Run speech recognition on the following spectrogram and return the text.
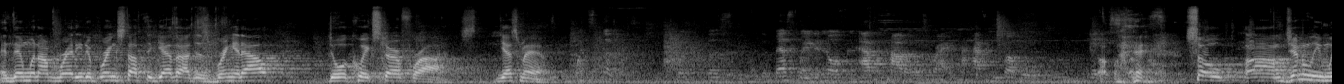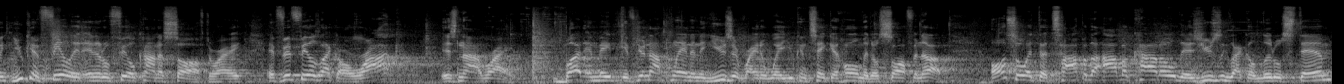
And then when I'm ready to bring stuff together, I just bring it out, do a quick stir fry. Yes, ma'am. What's the, what's the, the best way to know if an avocado is right? I have trouble. getting So um, generally, when you can feel it and it'll feel kind of soft, right? If it feels like a rock, it's not right. But it may, if you're not planning to use it right away, you can take it home. It'll soften up. Also, at the top of the avocado, there's usually like a little stem.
